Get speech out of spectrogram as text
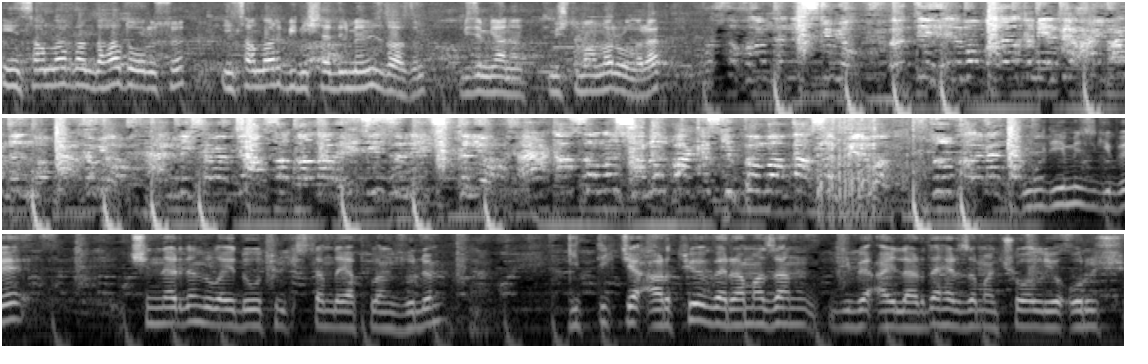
İnsanlardan daha doğrusu insanları bilinçlendirmemiz lazım. Bizim yani Müslümanlar olarak. Sokulumdan işkim yok Öttü helimi balığım yedi hayvandın o farkım yok Hemlik sebepçi aksakallar hiç isimli çıkın yok Ayak aslanın şamil bak eski pım vakasın filmi Tutup kalemden Bildiğimiz gibi Çinlerden dolayı Doğu Türkistan'da yapılan zulüm gittikçe artıyor ve Ramazan gibi aylarda her zaman çoğalıyor. Oruç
